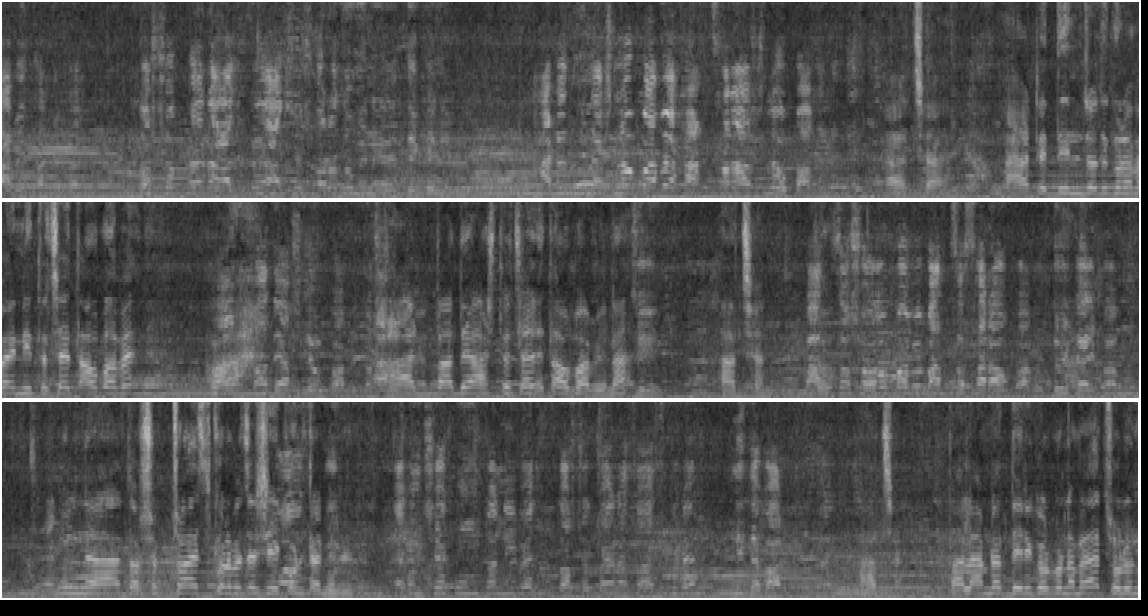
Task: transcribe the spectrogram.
গাবে থাকে দর্শক ভাইরা আসবে আসে সরজমিনে দেখে নেবে। হাটের দিন আসলেও পাবে হাট ছাড়া আসলেও পাবে। আচ্ছা হাটের দিন যদি কোনো ভাই নিতে চায় তাও পাবে? হাট বাদে পাবে হাট বাদে আসতে চাইলে তাও পাবে না? আচ্ছা। বাচ্চা সহ পাবে বাচ্চা ছাড়াও পাবে দুইটাই পাবে। এখন দর্শক চয়েস করবে যে সেই কোনটা নেবে। এখন সে কোনটা নিবে দর্শক ভাইরা চয়েস করে নিতে পারবে। আচ্ছা তাহলে আমরা দেরি করব না ভাইয়া চলুন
